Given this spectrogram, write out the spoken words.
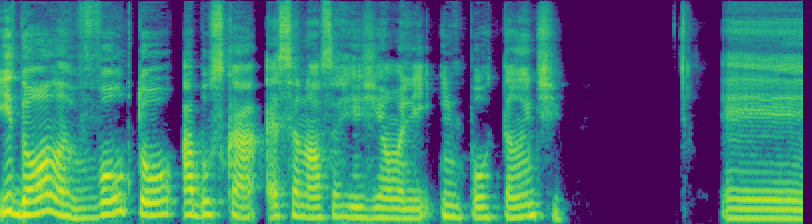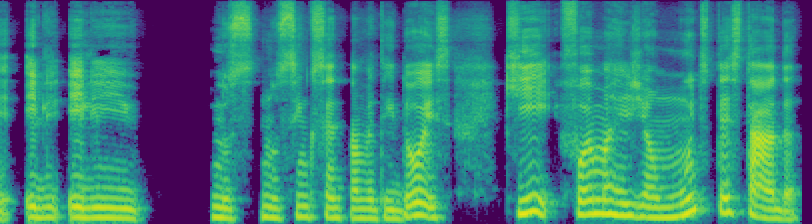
E dólar voltou a buscar essa nossa região ali importante, eh, ele ele nos nos 592, que foi uma região muito testada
